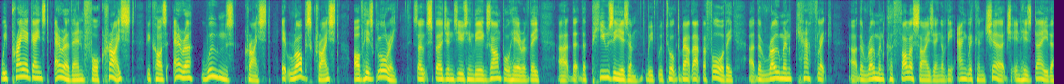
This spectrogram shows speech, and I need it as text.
We pray against error then for Christ because error wounds Christ. It robs Christ of his glory. So Spurgeon's using the example here of the uh, the, the Puseyism. We've we've talked about that before. The uh, the Roman Catholic. Uh, the Roman Catholicizing of the Anglican Church in his day, the,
